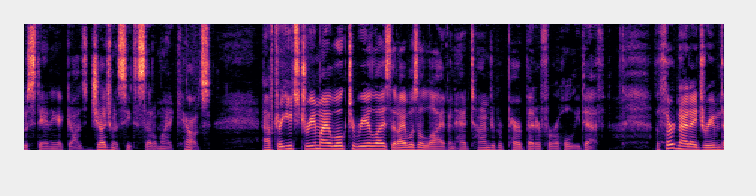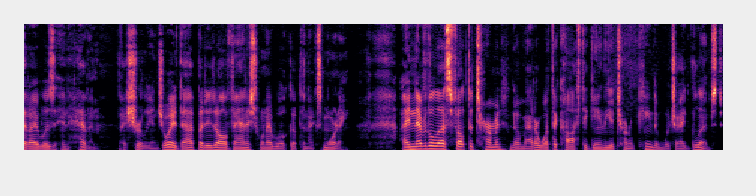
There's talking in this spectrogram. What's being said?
was standing at God's judgment seat to settle my accounts. After each dream, I awoke to realize that I was alive and had time to prepare better for a holy death. The third night, I dreamed that I was in heaven. I surely enjoyed that, but it all vanished when I woke up the next morning. I nevertheless felt determined, no matter what the cost, to gain the eternal kingdom which I had glimpsed.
